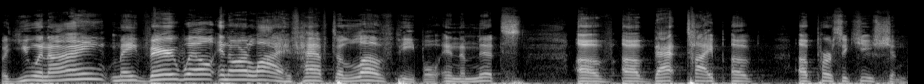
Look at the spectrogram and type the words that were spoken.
But you and I may very well in our life have to love people in the midst of, of that type of, of persecution.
